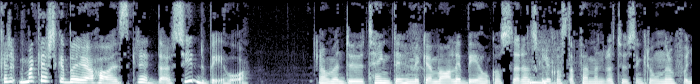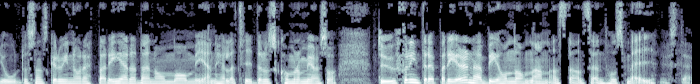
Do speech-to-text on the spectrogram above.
Kanske, man kanske ska börja ha en skräddarsydd bh. Ja men du, tänk dig hur mycket en vanlig bh kostar. Den Mm. skulle kosta 500 000 kronor att få gjord och sen ska du in och reparera den om och om igen hela tiden och så kommer de göra så. Du får inte reparera den här bhn någon annanstans än hos mig. Just det.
